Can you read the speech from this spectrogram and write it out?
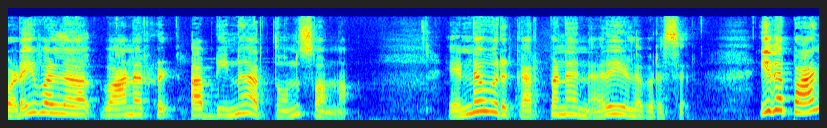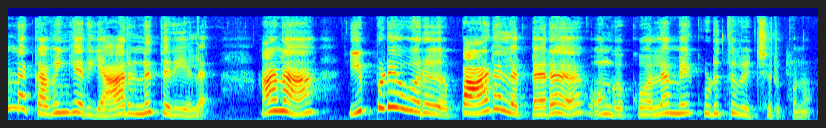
கொடைவல்ல வானர்கள் அப்படின்னு அர்த்தம்னு சொன்னான். என்ன ஒரு கற்பனைன்னாரு இளவரசர். இதை பாடின கவிஞர் யாருன்னு தெரியல. ஆனால் இப்படி ஒரு பாடலை பெற உங்கள் குலமே கொடுத்து வச்சிருக்கணும்.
